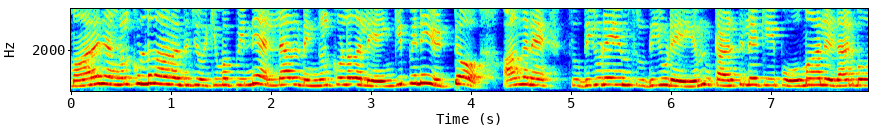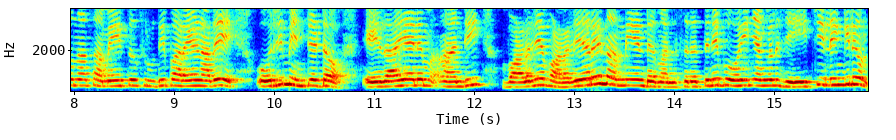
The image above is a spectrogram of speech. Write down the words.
മാല ഞങ്ങൾക്കുള്ളതാണോ? എന്ന് ചോദിക്കുമ്പോൾ പിന്നെ അല്ലാതെ നിങ്ങൾക്കുള്ളതല്ലേ. എങ്കിൽ പിന്നെ ഇട്ടോ. അങ്ങനെ ശ്രുതിയുടെയും ശ്രുതിയുടെയും കഴുത്തിലേക്ക് ഈ പൂമാല ഇടാൻ പോകുന്ന സമയത്ത് ശ്രുതി പറയണം അതെ ഒരു മിനിറ്റ് കേട്ടോ ഏതായാലും ആന്റി വളരെ വളരെയേറെ നന്ദിയുണ്ട്. മത്സരത്തിന് പോയി ഞങ്ങൾ ജയിച്ചില്ലെങ്കിലും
